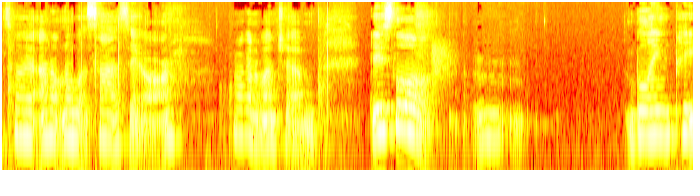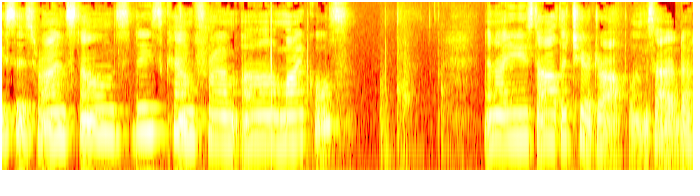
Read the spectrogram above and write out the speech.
So I don't know what size they are. I got a bunch of them. These little bling pieces, rhinestones, these come from uh, Michaels. And I used all the teardrop ones out of the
